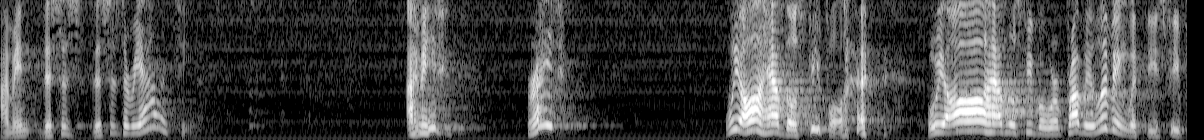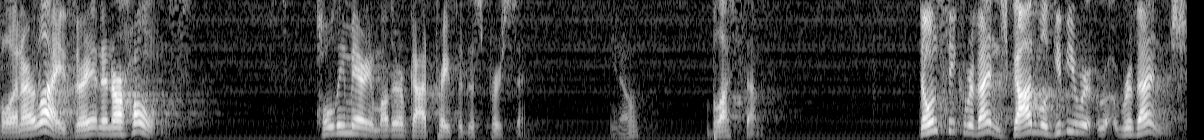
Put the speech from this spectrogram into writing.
I mean, this is, this is the reality. I mean, right? We all have those people. we all have those people. We're probably living with these people in our lives, right? And in our homes. Holy Mary, Mother of God, pray for this person. You know, bless them. Don't seek revenge. God will give you re- revenge,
